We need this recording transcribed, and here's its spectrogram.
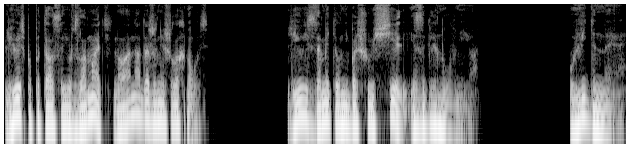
Льюис попытался ее взломать, но она даже не шелохнулась. Льюис заметил небольшую щель и заглянул в нее. Увиденное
